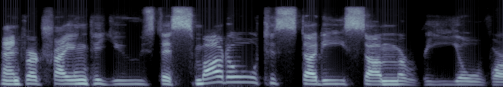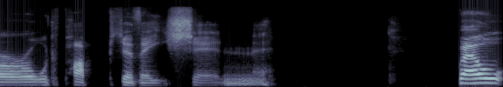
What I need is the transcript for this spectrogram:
and we're trying to use this model to study some real world population. Well,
